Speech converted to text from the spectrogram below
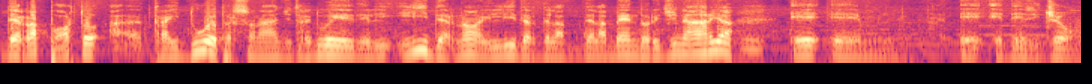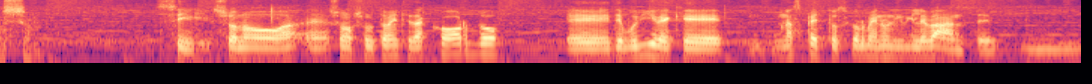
del rapporto eh, tra i due personaggi, tra i due leader, no? il leader della, della band originaria mm. e, e, e, e, Daisy Jones. Sì, sono, eh, sono assolutamente d'accordo e devo dire che un aspetto secondo me non irrilevante mm,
